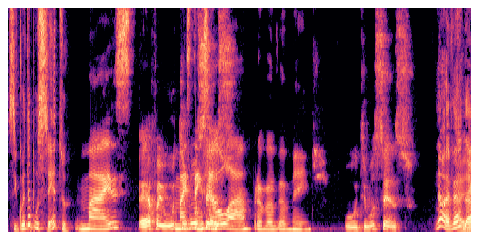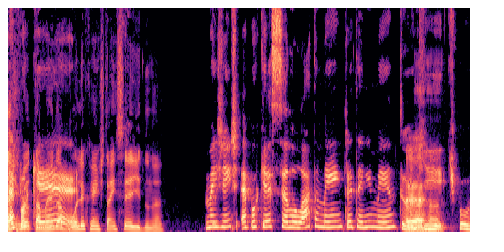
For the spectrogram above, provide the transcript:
50%? Mas. É, foi o último Mas tem censo. celular, provavelmente. O último censo. Não, é verdade. é porque... o tamanho da bolha que a gente tá inserido, né? Mas, gente, é porque celular também é entretenimento. É. Que, tipo,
